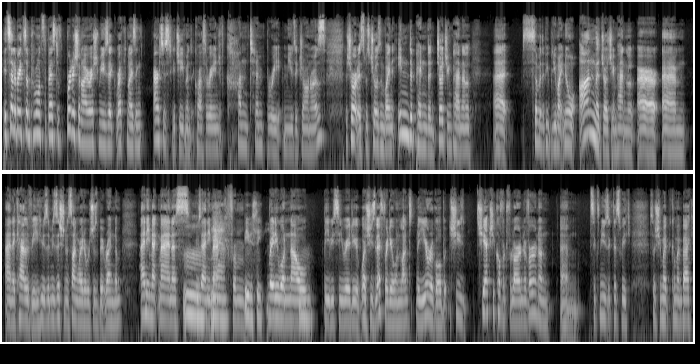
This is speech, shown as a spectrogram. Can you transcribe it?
It celebrates and promotes the best of British and Irish music, recognizing artistic achievement across a range of contemporary music genres. The shortlist was chosen by an independent judging panel. Uh, some of the people you might know on the judging panel are um, Anna Calvi, who's a musician and songwriter, which is a bit random. Annie Macmanus, who's Annie Mac from BBC. Radio One now, BBC Radio. Well, she's left Radio One long, a year ago, but she she actually covered for Lauren Laverne on um, Six Music this week, so she might be coming back.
